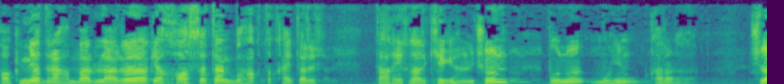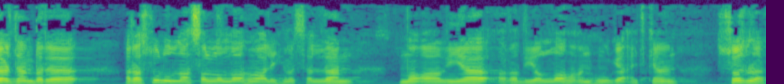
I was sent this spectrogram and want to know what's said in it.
hokimiyat rahbarlariga xosatan bu haqda qaytarish taqiqlar kelgani uchun buni muhim qaraladi shulardan biri rasululloh sollallohu alayhi vasallam muoviya roziyallohu anhuga aytgan so'zlar.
